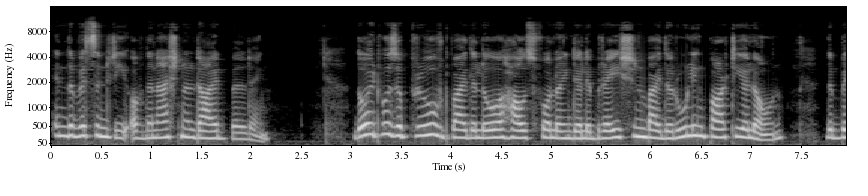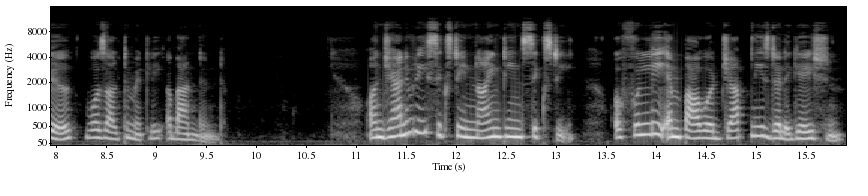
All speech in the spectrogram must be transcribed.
in the vicinity of the National Diet building. Though it was approved by the lower house following deliberation by the ruling party alone, the bill was ultimately abandoned. On January 16, 1960, a fully empowered Japanese delegation,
